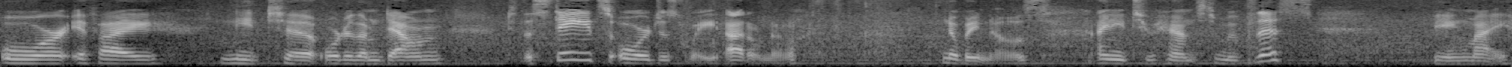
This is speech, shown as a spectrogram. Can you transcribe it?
or if I need to order them down to the States or just wait. I don't know. Nobody knows. I need two hands to move this, being my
